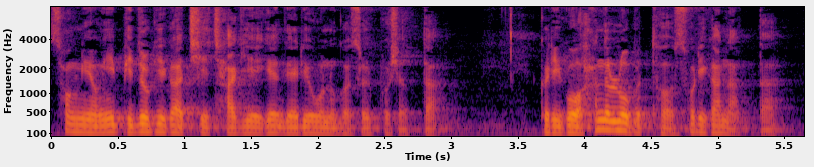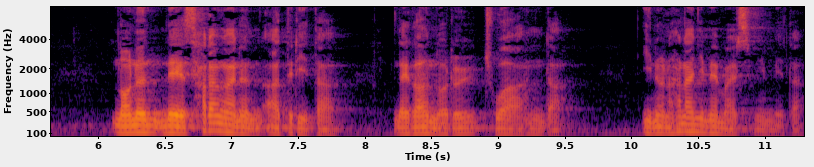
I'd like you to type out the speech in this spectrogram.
성령이 비둘기 같이 자기에게 내려오는 것을 보셨다. 그리고 하늘로부터 소리가 났다. 너는 내 사랑하는 아들이다. 내가 너를 좋아한다. 이는 하나님의 말씀입니다.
